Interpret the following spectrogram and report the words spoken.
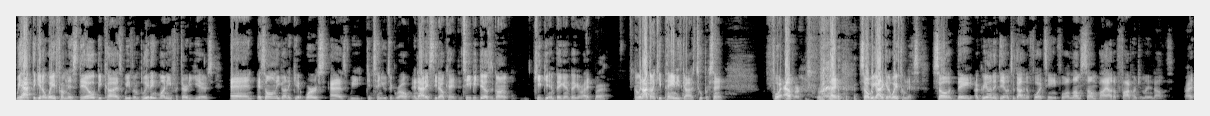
we have to get away from this deal because we've been bleeding money for 30 years and it's only going to get worse as we continue to grow. And now they see that, okay, the TV deals is going to keep getting bigger and bigger, right? Right. And we're not going to keep paying these guys 2% forever, right? so we got to get away from this. So they agree on a deal in 2014 for a lump sum buyout of $500 million, right?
